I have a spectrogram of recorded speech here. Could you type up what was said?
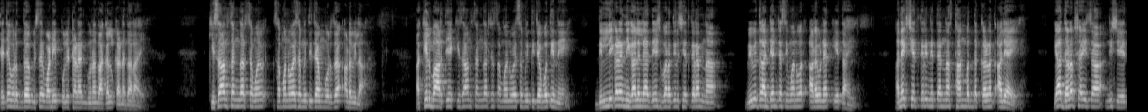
त्याच्याविरुद्ध विसरवाडी पोलीस ठाण्यात गुन्हा दाखल करण्यात आला आहे. किसान संघर्ष समन्वय समन्वय समितीचा मोर्चा अडविला. अखिल भारतीय किसान संघर्ष समन्वय समितीच्या वतीने दिल्लीकडे निघालेल्या देशभरातील शेतकऱ्यांना विविध राज्यांच्या सीमांवर अडवण्यात येत आहे. अनेक शेतकरी नेत्यांना स्थानबद्ध करण्यात आले आहे. या दडपशाहीचा निषेध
